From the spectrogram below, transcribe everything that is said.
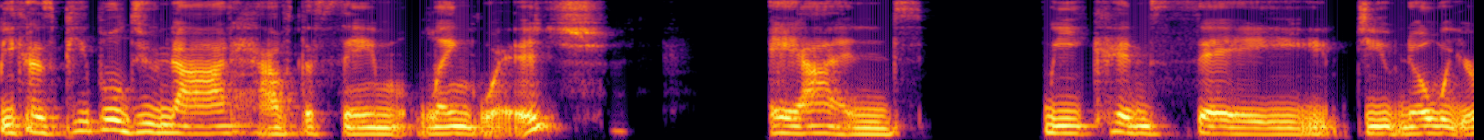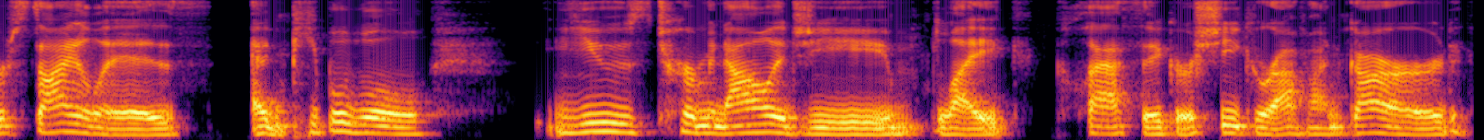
because people do not have the same language. And we can say, Do you know what your style is? And people will use terminology like classic or chic or avant garde,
